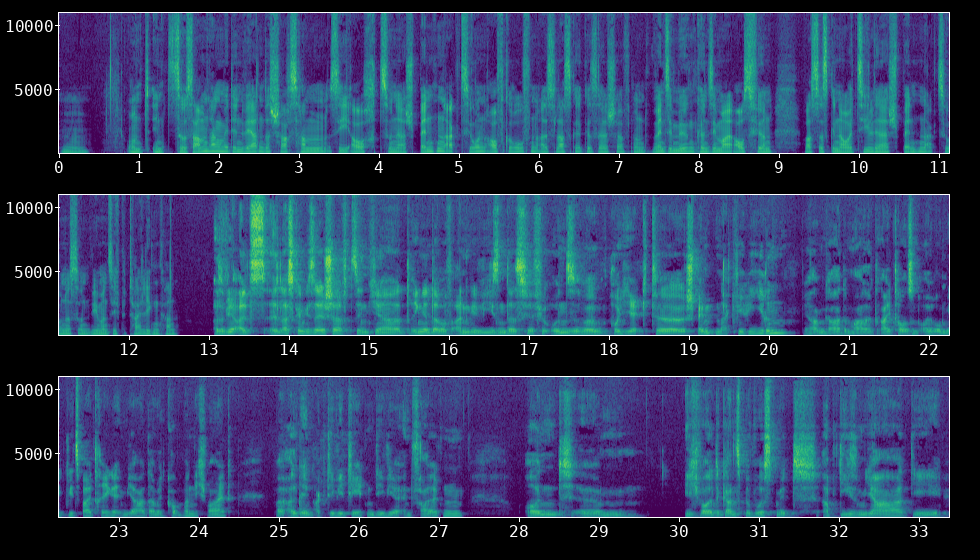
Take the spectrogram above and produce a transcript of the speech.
Mhm. Und im Zusammenhang mit den Werten des Schachs haben Sie auch zu einer Spendenaktion aufgerufen als Lasker-Gesellschaft. Und wenn Sie mögen, können Sie mal ausführen, was das genaue Ziel der Spendenaktion ist und wie man sich beteiligen kann. Also wir als äh, Lasker-Gesellschaft sind ja dringend darauf angewiesen, dass wir für unsere Projekte Spenden akquirieren. Wir haben gerade mal 3000 Euro Mitgliedsbeiträge im Jahr. Damit kommt man nicht weit bei all den Aktivitäten, die wir entfalten. Und ähm, ich wollte ganz bewusst mit ab diesem Jahr die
